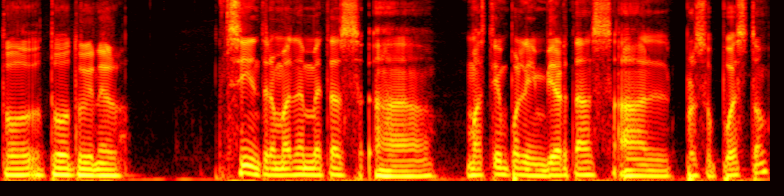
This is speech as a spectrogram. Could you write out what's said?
todo, todo tu dinero Sí, entre más le metas, más tiempo le inviertas al presupuesto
